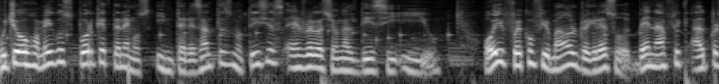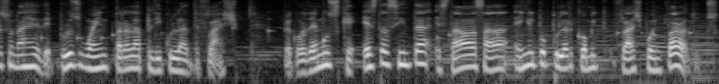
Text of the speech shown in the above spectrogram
Mucho ojo amigos porque tenemos interesantes noticias en relación al DCEU. Hoy fue confirmado el regreso de Ben Affleck al personaje de Bruce Wayne para la película The Flash. Recordemos que esta cinta estaba basada en el popular cómic Flashpoint Paradox,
